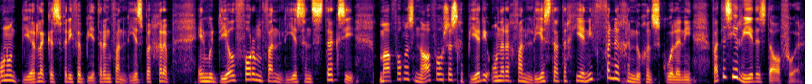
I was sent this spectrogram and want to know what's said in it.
onontbeerlik is vir die verbetering van leesbegrip en moet deel vorm van leesinstruksie. Maar volgens navorsers gebeur die onderrig van leesstrategieë nie vinnig genoeg in skole nie. Wat is die redes daarvoor?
